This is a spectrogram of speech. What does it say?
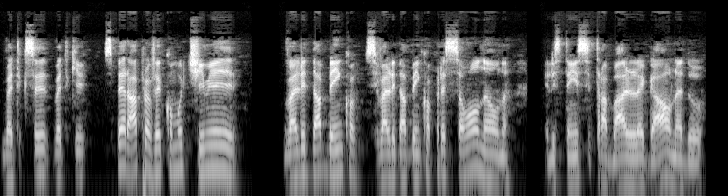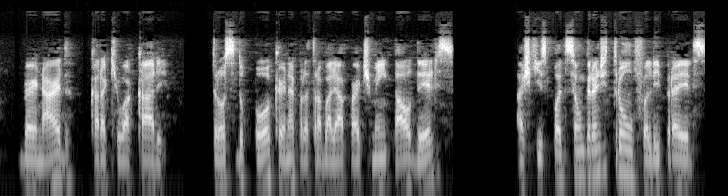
vai ter que ser vai ter que esperar pra ver como o time vai lidar bem com a- se vai lidar bem com a pressão ou não, né? Eles têm esse trabalho legal, né, do Bernardo, o cara que o Akari trouxe do poker, né, para trabalhar a parte mental deles. Acho que isso pode ser um grande trunfo ali para eles.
